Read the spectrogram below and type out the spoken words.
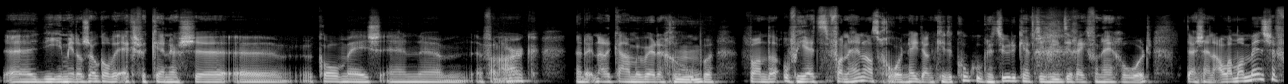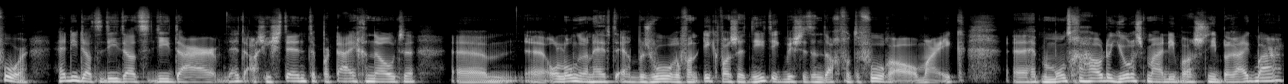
uh, die inmiddels ook alweer ex-verkenners, uh, uh, Koolmees en um, Van Ark, naar de, naar de Kamer werden mhm. geroepen. van de, of hij het van hen had gehoord. Nee, dank je de koekoek. Natuurlijk heeft hij niet direct van hen gehoord. Daar zijn allemaal mensen voor. Hè, die, dat, die, dat, die daar, hè, de assistenten, partijgenoten. Um, Ollongren heeft echt bezworen van ik was het niet. Ik wist het een dag van tevoren al. Maar ik heb mijn mond gehouden. Jorisma die was niet bereikbaar.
